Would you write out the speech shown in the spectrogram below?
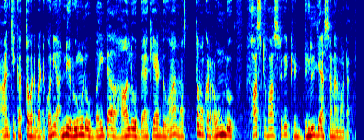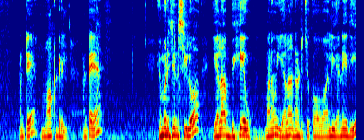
మంచి కత్తి ఒకటి పట్టుకొని అన్ని రూములు బయట హాలు బ్యాక్ యార్డు మొత్తం ఒక రౌండ్ ఫాస్ట్ ఫాస్ట్గా ఇట్లా డ్రిల్ చేస్తాను అనమాట అంటే మాక్ డ్రిల్ అంటే ఎమర్జెన్సీలో ఎలా బిహేవ్ మనం ఎలా నడుచుకోవాలి అనేది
